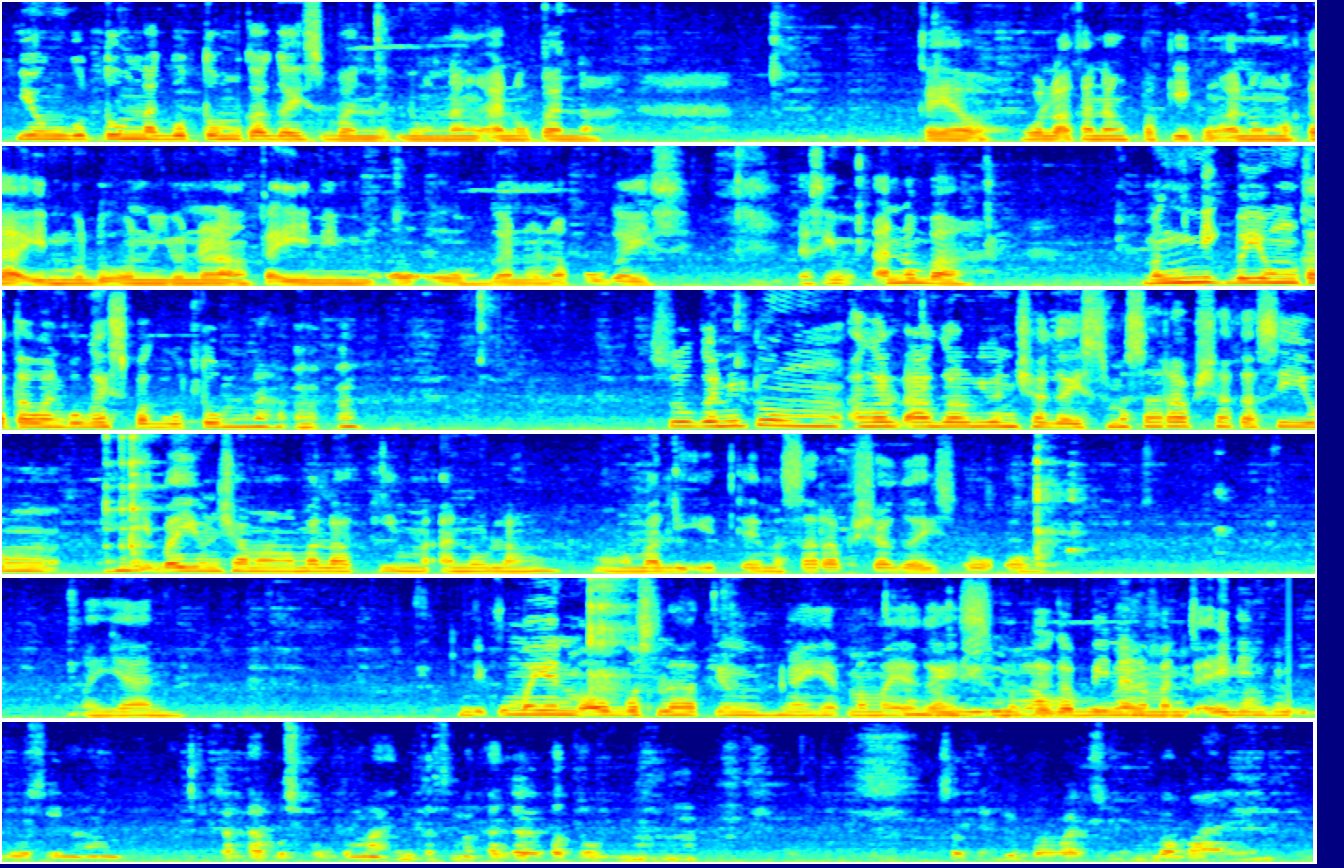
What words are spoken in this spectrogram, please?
Yung gutom na gutom ka guys ba yung nang ano ka na. Kaya wala ka nang paki kung anong makain mo doon. Yun na lang ang kainin mo. Oo ganun ako guys. Kasi ano ba? Manginig ba yung katawan ko guys pag gutom na? Uh-uh. So ganitong agal-agal yun siya guys masarap siya kasi yung hindi ba yun siya mga malaki ano lang mga maliit kaya masarap siya guys oo ayan hindi ko mayan maubos lahat yun ngayon, mamaya guys. Magagabi na naman kainin ko. Ubusin ang katapos ko kumain kasi matagal pa to. So thank you for watching. Bye-bye.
